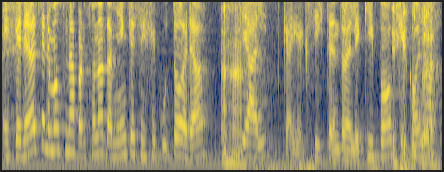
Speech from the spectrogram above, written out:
En general tenemos una persona también que es ejecutora Ajá. social, que existe dentro del equipo, que Ejecutora, conoce,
